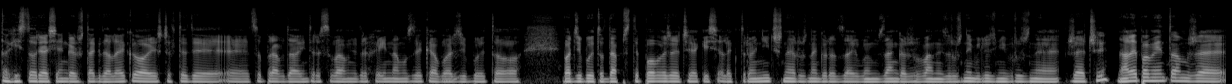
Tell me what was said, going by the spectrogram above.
Ta historia sięga już tak daleko. Jeszcze wtedy, e, co prawda, interesowała mnie trochę inna muzyka, bardziej były to, bardziej były to dubstepowe rzeczy, jakieś elektroniczne, różnego rodzaju. Byłem zaangażowany z różnymi ludźmi w różne rzeczy. No ale pamiętam, że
